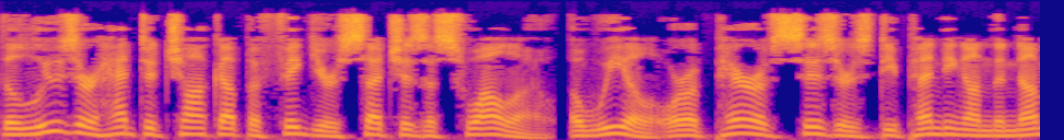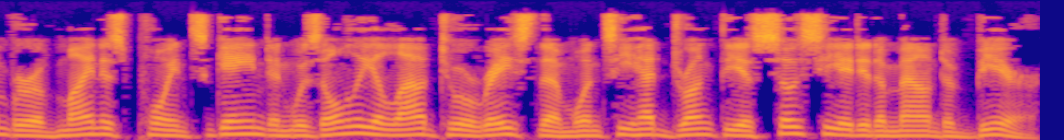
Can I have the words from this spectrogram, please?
The loser had to chalk up a figure such as a swallow, a wheel or a pair of scissors depending on the number of minus points gained and was only allowed to erase them once he had drunk the associated amount of beer.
